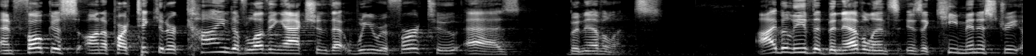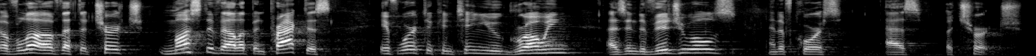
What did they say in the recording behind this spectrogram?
and focus on a particular kind of loving action that we refer to as benevolence. I believe that benevolence is a key ministry of love that the church must develop and practice if we're to continue growing as individuals and of course as a church.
